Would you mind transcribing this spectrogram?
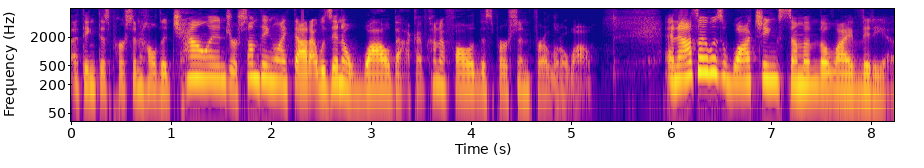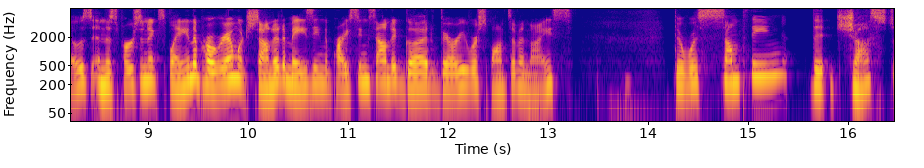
I think this person held a challenge or something like that. I was in a while back. I've kind of followed this person for a little while. And as I was watching some of the live videos and this person explaining the program, which sounded amazing, the pricing sounded good, very responsive and nice, there was something that just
